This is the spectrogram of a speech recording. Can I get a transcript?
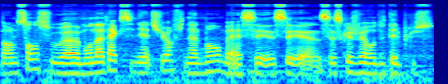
Dans le sens où euh, mon attaque signature, finalement, bah, euh, c'est ce que je vais redouter le plus.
